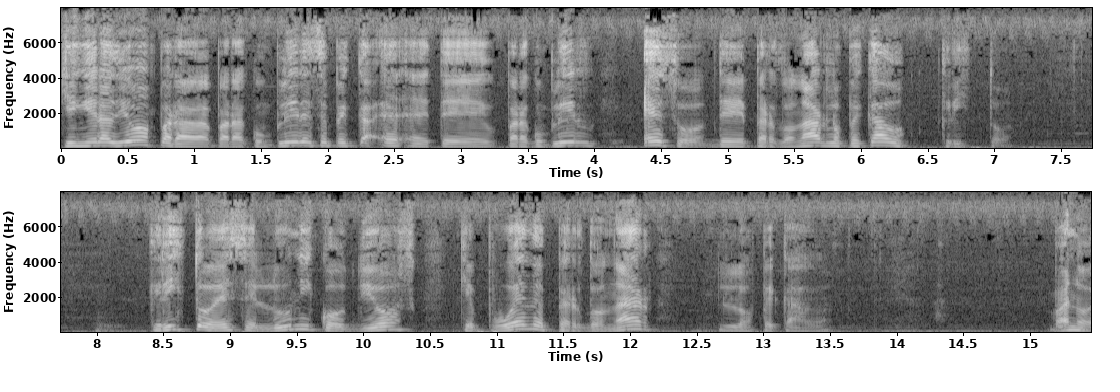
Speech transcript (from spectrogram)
¿Quién era Dios para, para cumplir ese eh, este, para cumplir eso de perdonar los pecados? Cristo. Cristo es el único Dios que puede perdonar los pecados. Bueno,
